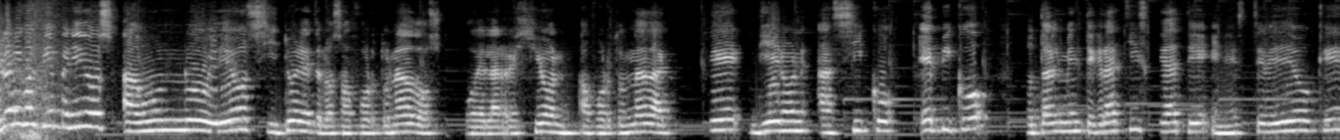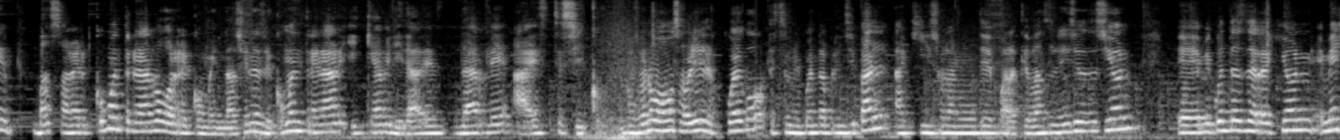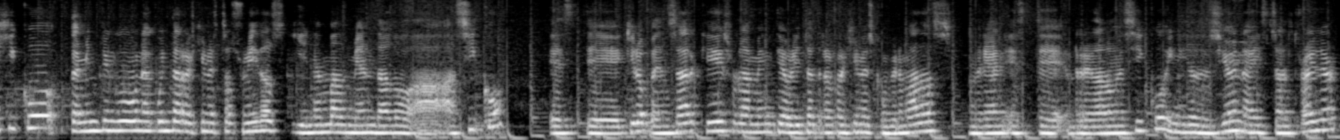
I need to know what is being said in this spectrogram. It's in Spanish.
Hola amigos, bienvenidos a un nuevo video. Si tú eres de los afortunados o de la región afortunada que dieron a Zico épico totalmente gratis, quédate en este video que vas a ver cómo entrenarlo o recomendaciones de cómo entrenar y qué habilidades darle a este Zico. Pues bueno, vamos a abrir el juego. Esta es mi cuenta principal. Aquí solamente para que vas al inicio de sesión eh, mi cuenta es de región México, también tengo una cuenta región Estados Unidos y en ambas me han dado a, a Este, quiero pensar que solamente ahorita tres regiones confirmadas tendrían este regalo de Zico, inicio de sesión, ahí está el trailer.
